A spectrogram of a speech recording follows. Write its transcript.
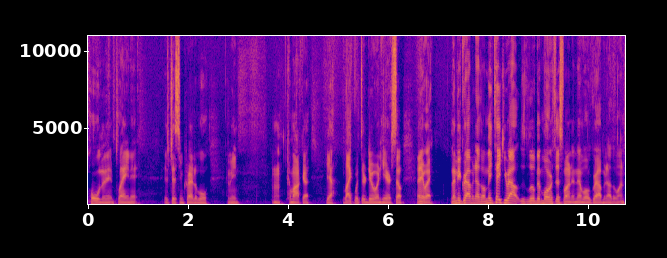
holding it and playing it, it's just incredible. I mean, mm, Kamaka yeah, like what they're doing here. So anyway, let me grab another one. Let me take you out a little bit more with this one, and then we'll grab another one.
